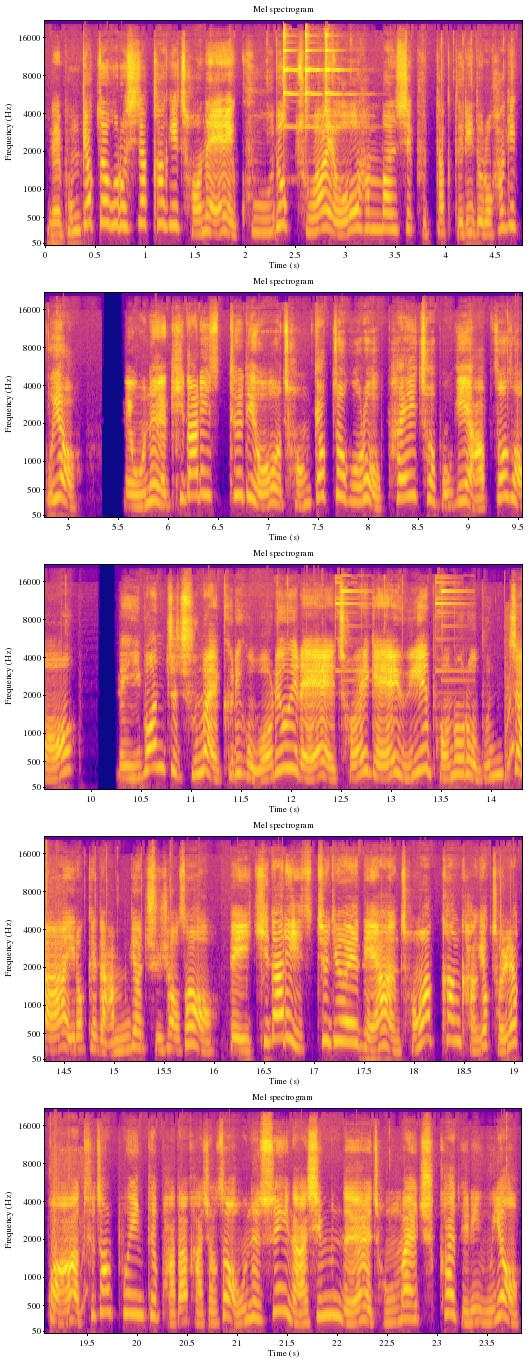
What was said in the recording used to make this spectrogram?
네, 본격적으로 시작하기 전에 구독, 좋아요 한 번씩 부탁드리도록 하겠고요. 네, 오늘 키다리 스튜디오 전격적으로 파헤쳐 보기에 앞서서 네, 이번 주 주말 그리고 월요일에 저에게 위에 번호로 문자 이렇게 남겨주셔서 네, 이 키다리 스튜디오에 대한 정확한 가격 전략과 투자 포인트 받아가셔서 오늘 수익 나신 분들 정말 축하드리고요.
